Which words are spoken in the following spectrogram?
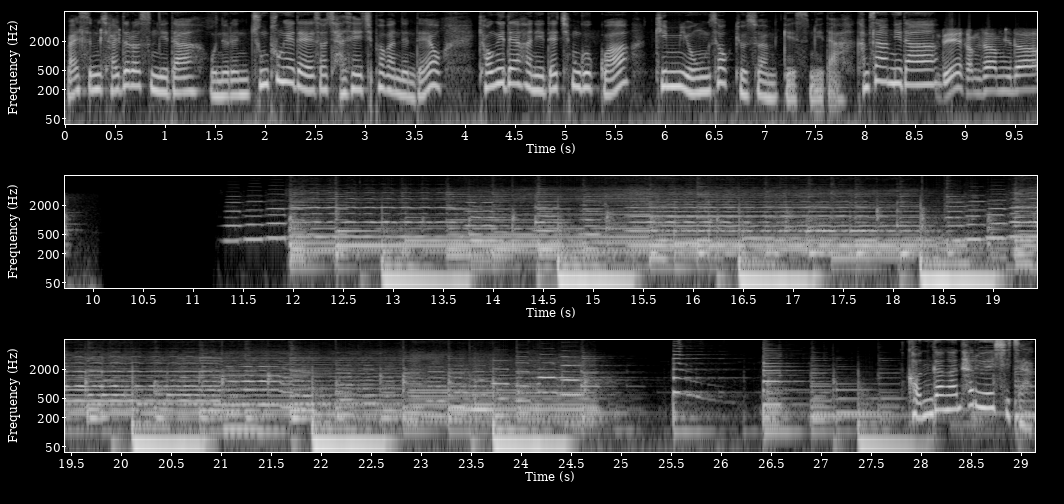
말씀 잘 들었습니다. 오늘은 중풍에 대해서 자세히 짚어봤는데요. 경희대 한의대 침구과 김용석 교수와 함께 했습니다. 감사합니다. 네, 감사합니다. 건강한 하루의 시작.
